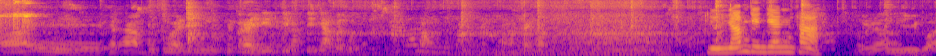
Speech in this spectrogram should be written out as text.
ไอ้ กระทำผู้ช่วยที่ใกล้ๆตีนี่นตีนนะตีนย่างไปคนครับใช่ครับดื่มน้ำเย็นๆค่ะ เอาน้ำดีกว่า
